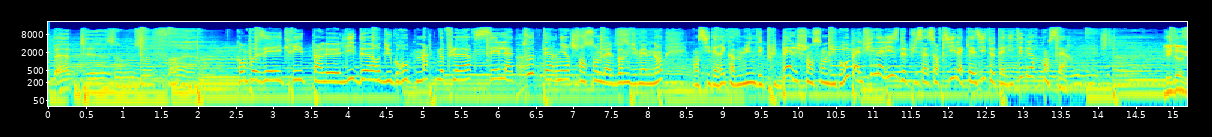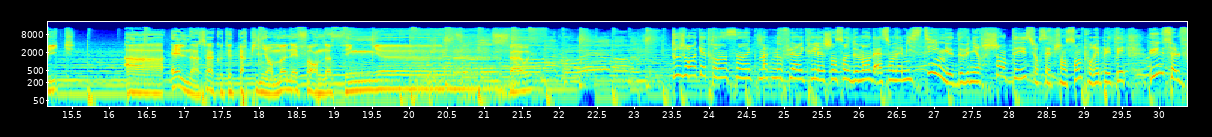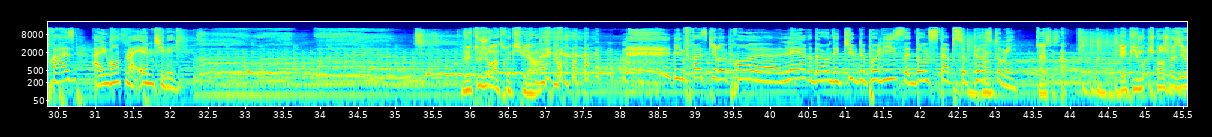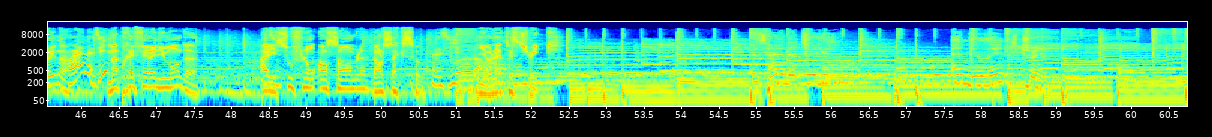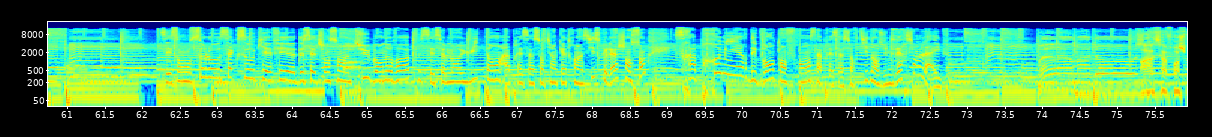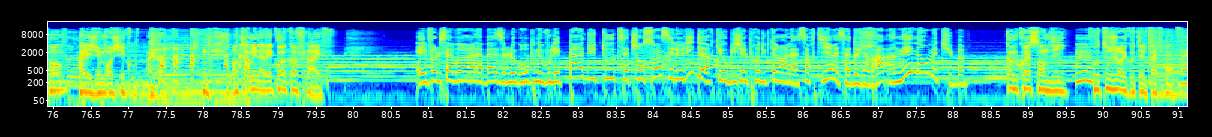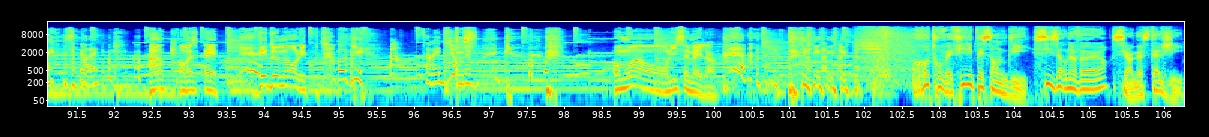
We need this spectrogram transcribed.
Baptisms of fire. Composée et écrite par le leader du groupe Mark Knopfler, c'est la toute dernière chanson de l'album du même nom. Considérée comme l'une des plus belles chansons du groupe, elle finalise depuis sa sortie la quasi-totalité de leurs concerts. Ludovic à Elne, ça à côté de Perpignan. Money for Nothing. euh, Bah oui. Toujours en 85, Mark Knopfler écrit la chanson et demande à son ami Sting de venir chanter sur cette chanson pour répéter une seule phrase I want my MTV. Veut toujours un truc celui-là. hein. Une phrase qui reprend euh, l'air d'un des tubes de police Don't Stop So Close to Me. Ouais, c'est ça. Et puis moi, je peux en choisir une? Ouais, vas-y, Ma préférée du monde? Allez, soufflons ensemble dans le saxo. vas-y. Yola Streak. C'est son solo saxo qui a fait de cette chanson un tube en Europe. C'est seulement 8 ans après sa sortie en 86 que la chanson sera première des ventes en France après sa sortie dans une version live. Ah ça franchement, allez je vais me rocher coup. On termine avec Walk of Life. Et il faut le savoir, à la base, le groupe ne voulait pas du tout de cette chanson. C'est le leader qui a obligé le producteur à la sortir et ça deviendra un énorme tube. Comme quoi Sandy, Mm. faut toujours écouter le patron. Ouais, c'est vrai. Hein On va, eh, dès demain on l'écoute. Ok. Ça va être dur, mais bon. Au moins on lit ses mails. hein. Retrouvez Philippe et Sandy, 6h-9h sur Nostalgie.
